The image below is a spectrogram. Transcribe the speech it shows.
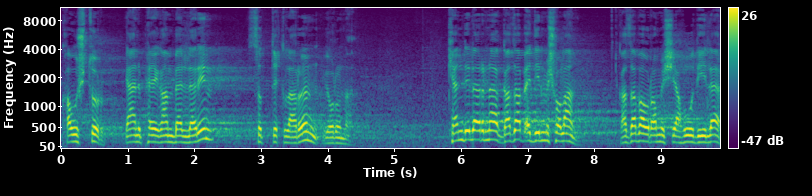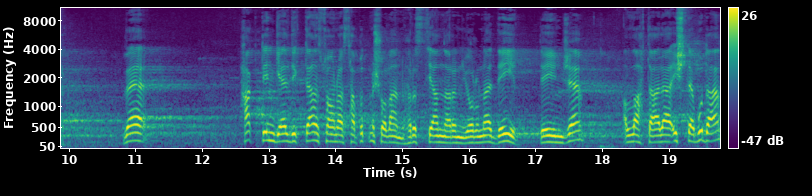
kavuştur. Yani peygamberlerin, sıddıkların yoluna. Kendilerine gazap edilmiş olan, gazaba uğramış Yahudiler ve hak din geldikten sonra sapıtmış olan Hristiyanların yoluna değil deyince Allah Teala işte bu da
